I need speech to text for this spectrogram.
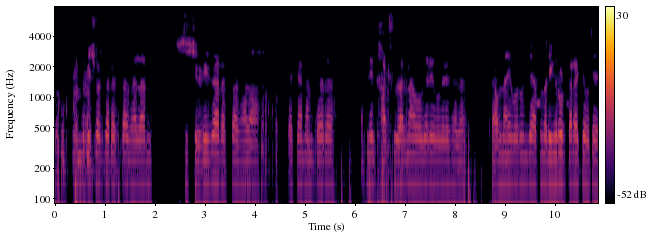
त्र्यंबकेश्वरचा रस्ता झाला शिर्डीचा रस्ता झाला. त्याच्यानंतर आपले घाट सुधारणा वगैरे वगैरे झालं. सावनाईवरून जे आपण रिंग रोड करायचे होते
